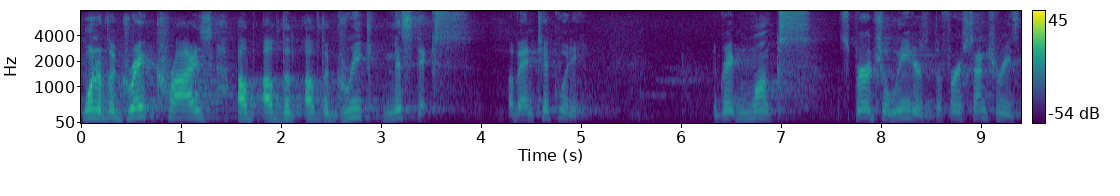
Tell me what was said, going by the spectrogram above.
one of the great cries of, of, the, of the Greek mystics of antiquity, the great monks spiritual leaders of the first centuries,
